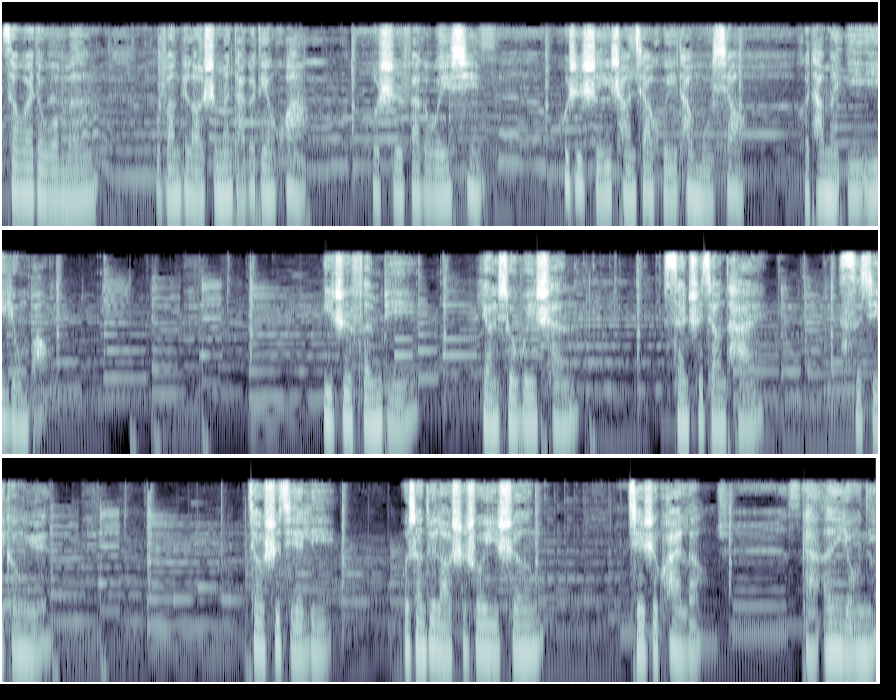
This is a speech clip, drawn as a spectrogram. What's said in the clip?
在外的我们，不妨给老师们打个电话。或是发个微信，或是十一长假回一趟母校，和他们一一拥抱。一支粉笔两袖微尘三尺讲台四季耕耘。教师节里我想对老师说一声节日快乐感恩有你。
